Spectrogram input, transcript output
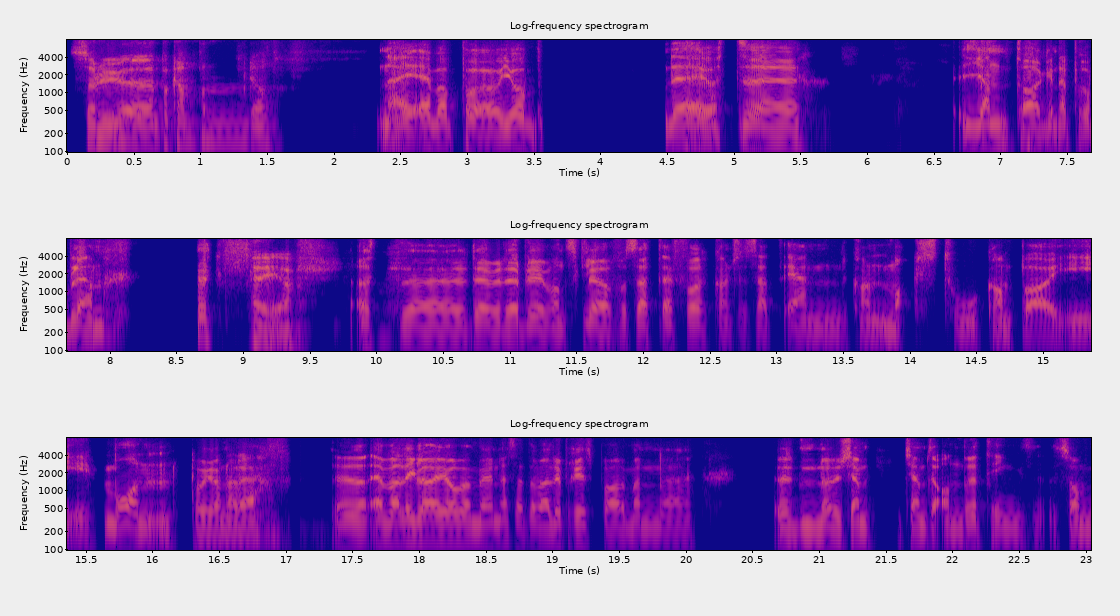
Så du eh, på kampen, Gard? Nei, jeg var på jobb. Det er jo et uh, gjentagende problem. Hei, ja. At uh, det, det blir vanskelig å få sett. Jeg får kanskje sett én, kan maks to kamper i måneden pga. det. Jeg er veldig glad i jobben min, jeg setter veldig pris på det, men eh, når det kommer, kommer til andre ting som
